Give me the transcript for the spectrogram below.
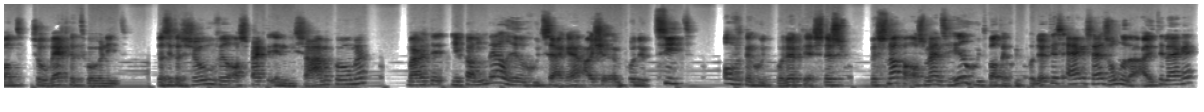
Want zo werkt het gewoon niet. Er zitten zoveel aspecten in die samenkomen. Maar het, je kan wel heel goed zeggen, als je een product ziet, of het een goed product is. Dus we snappen als mensen heel goed wat een goed product is ergens, hè, zonder dat uit te leggen.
